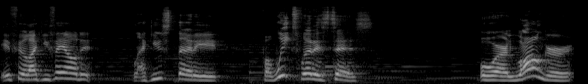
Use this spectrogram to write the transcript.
it feel like you failed it? Like you studied for weeks for this test or longer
